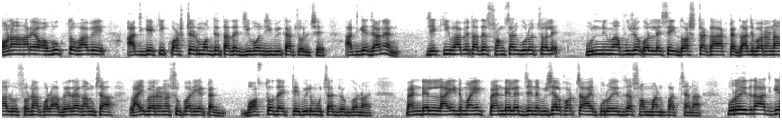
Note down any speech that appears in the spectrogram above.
অনাহারে অভুক্তভাবে আজকে কি কষ্টের মধ্যে তাদের জীবন জীবিকা চলছে। আজকে জানেন যে কীভাবে তাদের সংসারগুলো চলে পূর্ণিমা পুজো করলে সেই দশ টাকা, একটা গাছ বানানা আলু, সোনা কলা, বেড়া গামছা, লাই বানানা সুপারি, একটা বস্ত্র দেয়, টেবিল মুছার যোগ্য নয়। প্যান্ডেল, লাইট, মাইক, প্যান্ডেলের জন্য বিশাল খরচা হয়, পুরোহিতরা সম্মান পাচ্ছে না। পুরোহিতরা আজকে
